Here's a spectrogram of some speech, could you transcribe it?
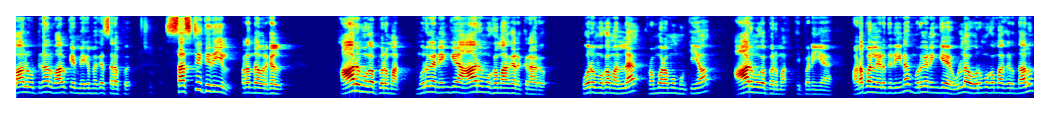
பால் ஊற்றினால் வாழ்க்கை மிக மிக சிறப்பு. சஷ்டி திதியில் பிறந்தவர்கள் ஆறுமுக பெருமான். முருகன் எங்கே ஆறுமுகமாக இருக்கிறாரோ. ஒரு முகம் அல்ல ரொம்ப ரொம்ப முக்கியம். ஆறுமுக பெருமான். இப்போ நீங்கள் வடபழனி எடுத்துட்டீங்கன்னா முருகன் இங்கே உள்ள ஒரு முகமாக இருந்தாலும்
